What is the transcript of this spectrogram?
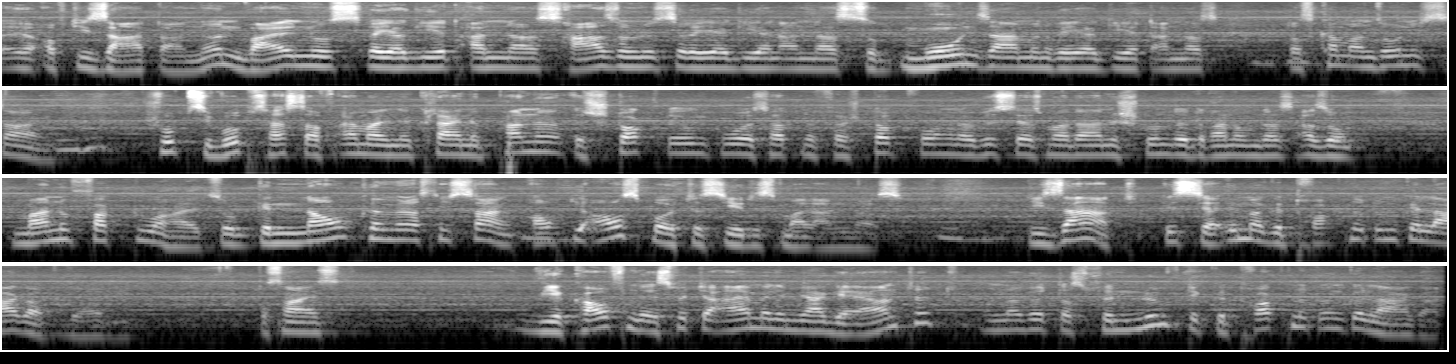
äh, auf die Saat an. Ne? Ein Walnuss reagiert anders, Haselnüsse reagieren anders, so Mohnsamen reagiert anders. Das kann man so nicht sagen. Mhm. Schwuppsiwupps, hast du auf einmal eine kleine Panne, es stockt irgendwo, es hat eine Verstopfung, da bist du erstmal da eine Stunde dran, um das. Also Manufaktur halt. So genau können wir das nicht sagen. Auch die Ausbeute ist jedes Mal anders. Mhm. Die Saat ist ja immer getrocknet und gelagert worden. Das heißt, wir kaufen, es wird ja einmal im Jahr geerntet und dann wird das vernünftig getrocknet und gelagert.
